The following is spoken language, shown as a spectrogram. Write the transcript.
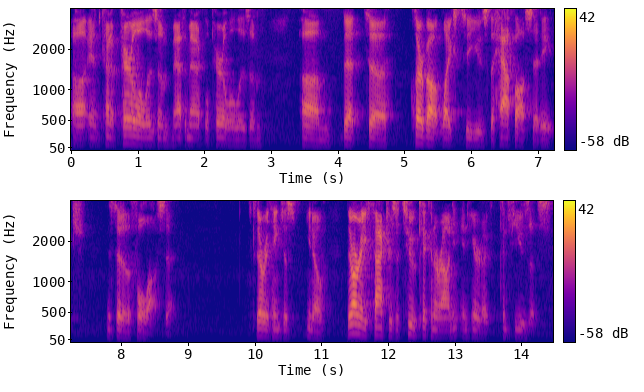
uh, and kind of parallelism, mathematical parallelism, um, that uh, Claerbout likes to use the half offset h instead of the full offset. Because everything just you know there aren't any factors of two kicking around in here to confuse us.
